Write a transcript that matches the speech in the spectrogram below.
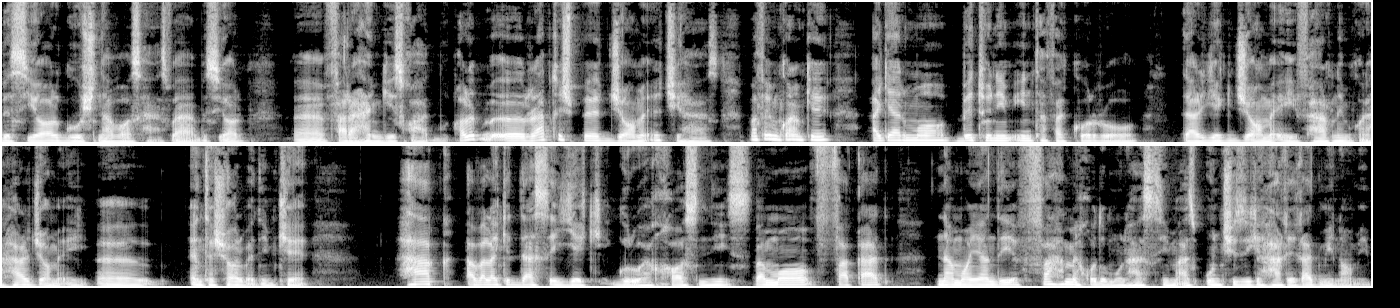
بسیار گوش نواز هست و بسیار فرهنگیز خواهد بود. حالا ربطش به جامعه چی هست؟ من فکر می‌کنم که اگر ما بتونیم این تفکر رو در یک جامعه ای فرق نمی‌کنه هر جامعه ای انتشار بدیم که حق اولا که دست یک گروه خاص نیست و ما فقط نماینده فهم خودمون هستیم از اون چیزی که حقیقت مینامیم.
